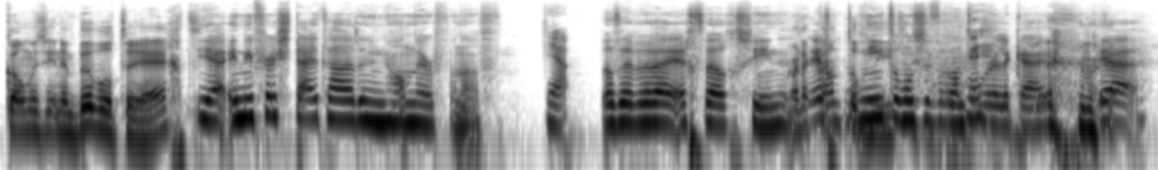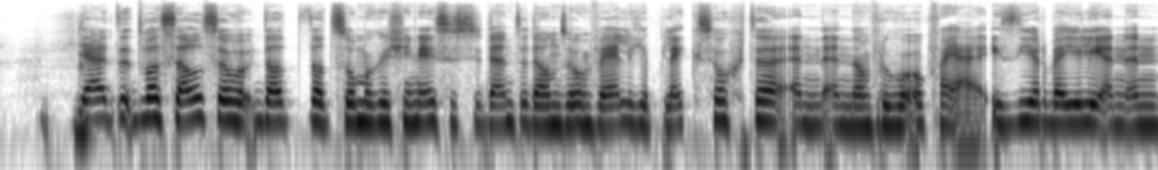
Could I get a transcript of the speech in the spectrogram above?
komen ze in een bubbel terecht. Ja, universiteit halen hun handen ervan af. Ja. Dat hebben wij echt wel gezien. Maar dat kan toch niet? niet onze verantwoordelijkheid. ja. Ja, het was zelfs zo dat, dat sommige Chinese studenten dan zo'n veilige plek zochten. En, en dan vroegen we ook van, ja, is die er bij jullie? En, en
